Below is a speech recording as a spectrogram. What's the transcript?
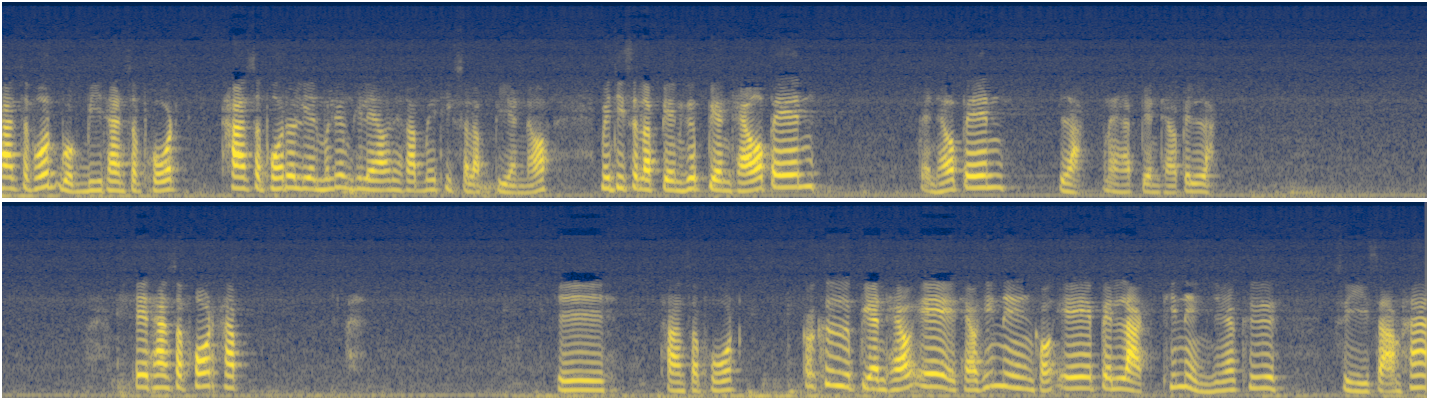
transpose บวก b transpose transpose เราเรียนมาเรื่องที่แล้วนะครับเมทริกสลับเปลี่ยนเนาะเมทริกสลับเปลี่ยนคือเปลี่ยนแถวเป็นเปลี่ยนแถวเป็นหลักนะครับเปลี่ยนแถวเป็นหลัก a transpose ครับ a transpose ก็คือเปลี่ยนแถว A แถวที่หนึ่งของ A เป็นหลักที่หนึ่งใช่ไหมครับคือสี่สามห้า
